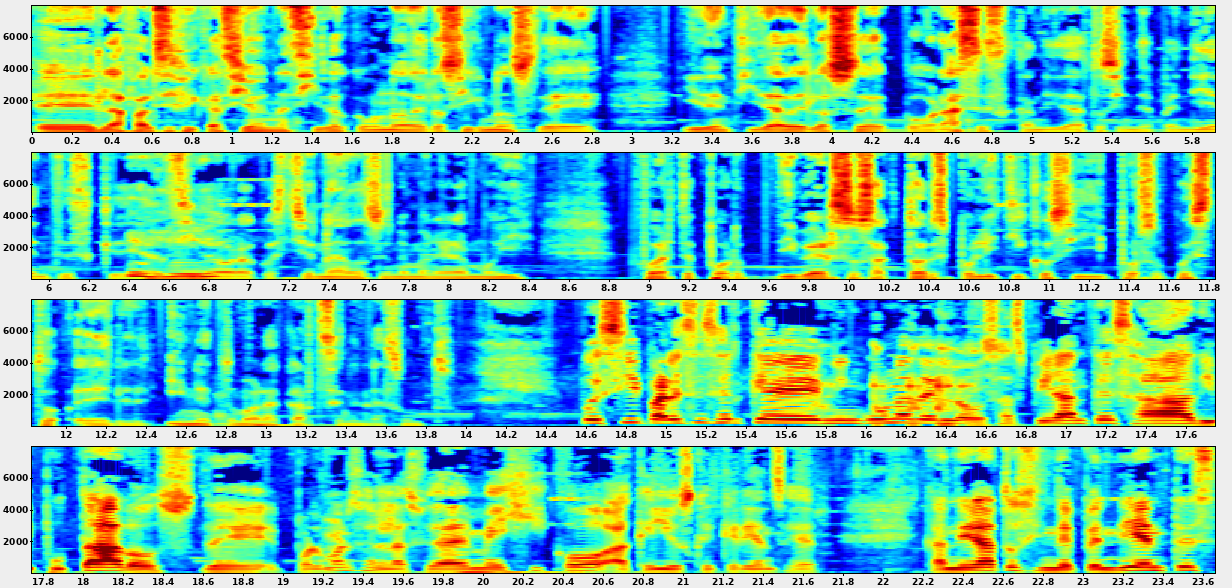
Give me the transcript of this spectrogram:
Eh, la falsificación ha sido como uno de los signos de identidad de los eh, voraces candidatos independientes que han sido ahora cuestionados de una manera muy fuerte por diversos actores políticos y por supuesto el INE tomará cartas en el asunto. Pues sí, parece ser que ninguno de los aspirantes a diputados, de, por lo menos en la Ciudad de México, aquellos que querían ser candidatos independientes,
